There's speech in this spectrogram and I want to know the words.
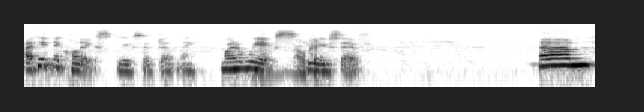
I think they call it exclusive, don't they? When are we exclusive? Um,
